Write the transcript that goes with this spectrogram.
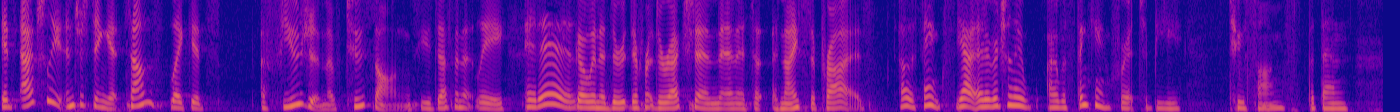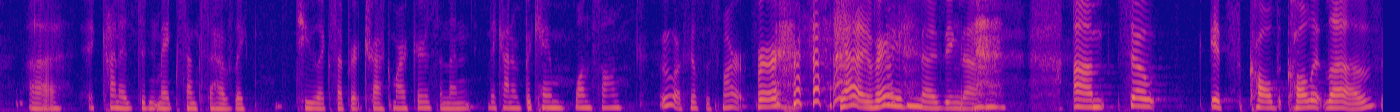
It's actually interesting. It sounds like it's a fusion of two songs. You definitely It is. go in a di- different direction, and it's a, a nice surprise. Oh, thanks. Yeah, it originally I was thinking for it to be two songs, but then uh, it kind of didn't make sense to have like two like separate track markers, and then they kind of became one song. Ooh, I feel so smart for Yeah, very. recognizing that. um, so it's called Call It Love.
